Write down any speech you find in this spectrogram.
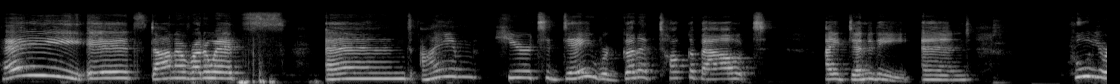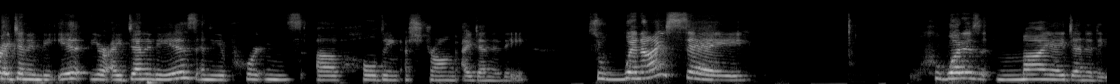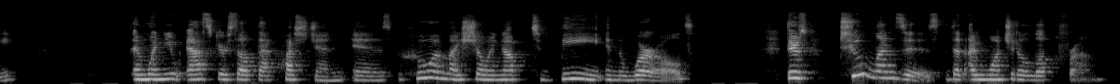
Hey, it's Donna Rudowitz, and I am here today. We're going to talk about identity and who your identity is, your identity is and the importance of holding a strong identity. So when I say what is my identity? And when you ask yourself that question is who am I showing up to be in the world? There's two lenses that I want you to look from.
